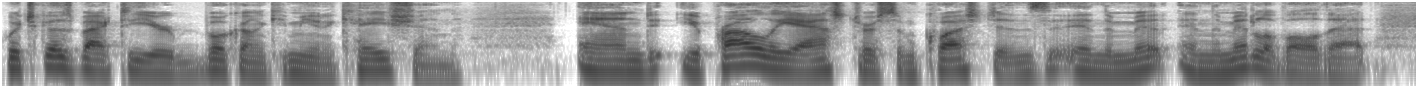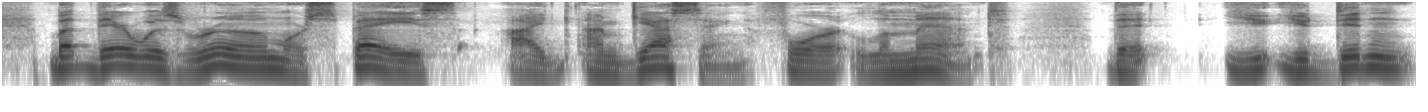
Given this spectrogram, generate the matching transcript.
which goes back to your book on communication and you probably asked her some questions in the in the middle of all that, but there was room or space. I, I'm guessing for lament that you you didn't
